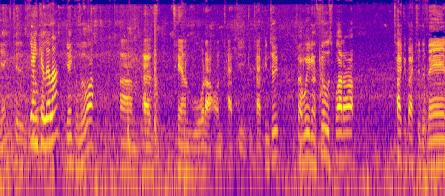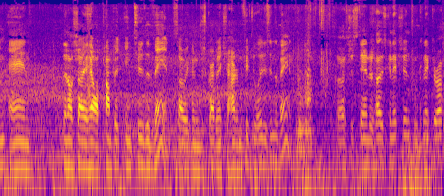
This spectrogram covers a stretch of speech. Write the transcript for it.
Yanka, Yankalilla. Yankalilla um, have town water on tap that you can tap into. So we're going to fill this bladder up, take it back to the van, and then I'll show you how I pump it into the van. So we can just grab an extra 150 litres in the van. So it's just standard hose connection. We'll connect her up.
